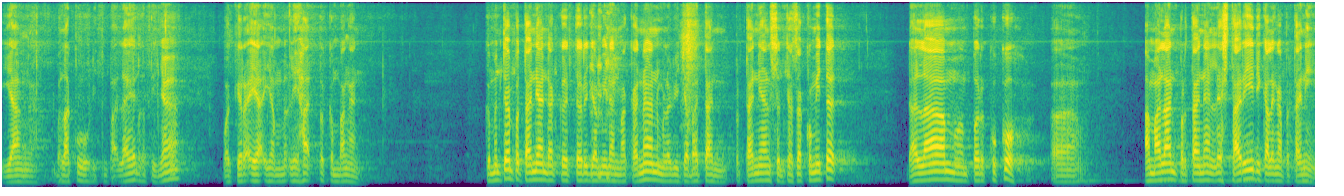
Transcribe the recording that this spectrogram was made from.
yang berlaku di tempat lain artinya wakil rakyat yang melihat perkembangan. Kementerian Pertanian dan Keterjaminan Makanan melalui Jabatan Pertanian sentiasa komited dalam memperkukuh uh, amalan pertanian lestari di kalangan petani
